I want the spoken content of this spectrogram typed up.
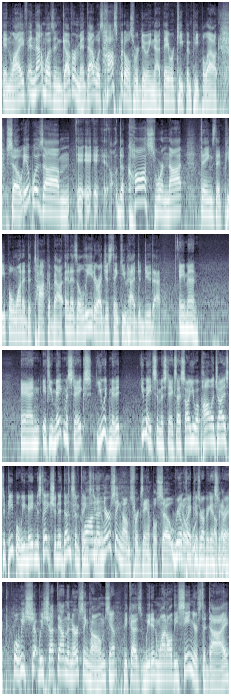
in life. And that wasn't government, that was hospitals were doing that. They were keeping people out. So it was, um, it, it, the costs were not things that people wanted to talk about. And as a leader, I just think you had to do that. Amen. And if you make mistakes, you admit it. You made some mistakes. I saw you apologize to people. We made mistakes. Shouldn't have done some things. Well, on the you. nursing homes, for example. So Real you know, quick, 'cause we- we're up against a break. Well, we shut we shut down the nursing homes because we didn't want all these seniors to die,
